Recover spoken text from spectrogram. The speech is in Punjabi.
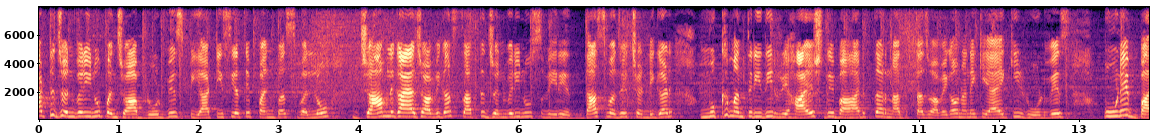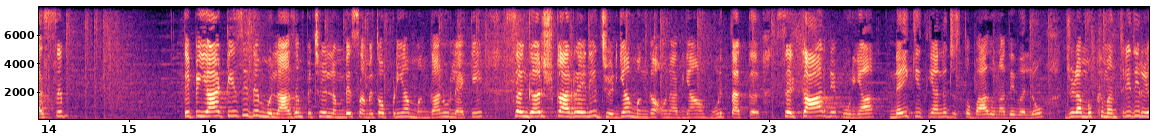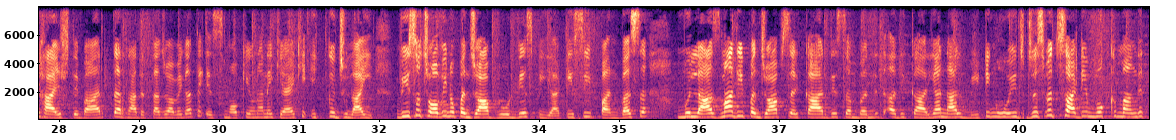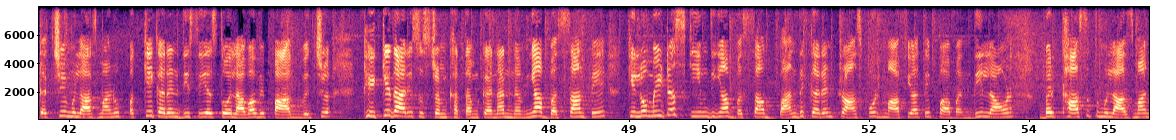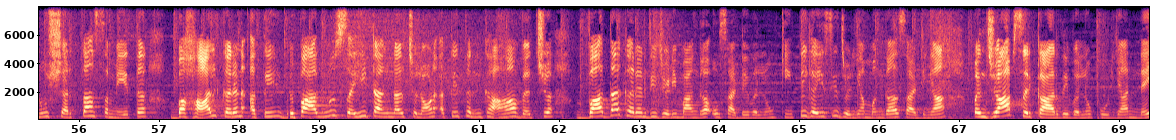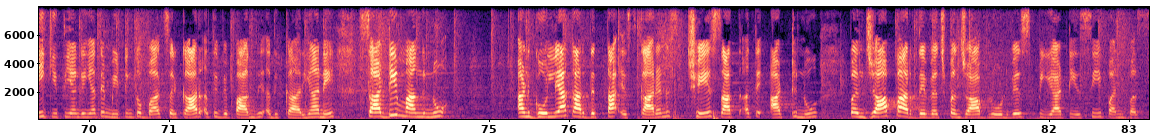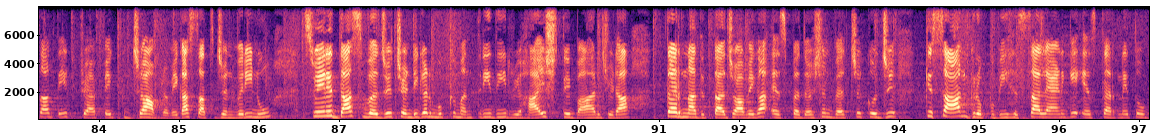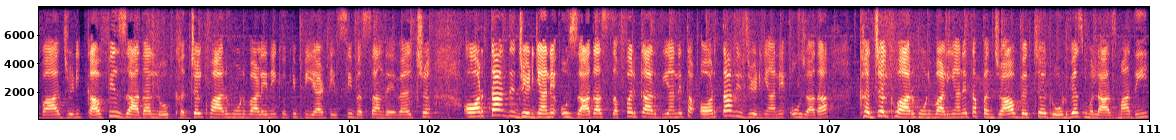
8 ਜਨਵਰੀ ਨੂੰ ਪੰਜਾਬ ਰੋਡਵੇਜ਼ ਪੀਆਰਟੀਸੀ ਅਤੇ ਪਨ ਬੱਸ ਵੱਲੋਂ ਜਾਮ ਲਗਾਇਆ ਜਾਵੇਗਾ। 7 ਜਨਵਰੀ ਨੂੰ ਸਵੇਰੇ 10 ਵਜੇ ਚੰਡੀਗੜ੍ਹ ਮੁੱਖ ਮੰਤਰੀ ਮੰਤਰੀ ਦੀ ਰਿਹਾਇਸ਼ ਦੇ ਬਾਹਰ ਧਰਨਾ ਦਿੱਤਾ ਜਾਵੇਗਾ। ਉਹਨਾਂ ਨੇ ਕਿਹਾ ਹੈ ਕਿ ਰੋਡਵੇਜ਼ ਪੁਣੇ ਬੱਸ ਤੇ ਪੀਆਰਟੀਸੀ ਦੇ ਮੁਲਾਜ਼ਮ ਪਿਛਲੇ ਲੰਬੇ ਸਮੇਂ ਤੋਂ ਆਪਣੀਆਂ ਮੰਗਾਂ ਨੂੰ ਲੈ ਕੇ ਸੰਘਰਸ਼ ਕਰ ਰਹੇ ਨੇ, ਜਿਹੜੀਆਂ ਮੰਗਾਂ ਉਹਨਾਂ ਦੀਆਂ ਹੁਣ ਤੱਕ ਸਰਕਾਰ ਨੇ ਪੂਰੀਆਂ ਨਹੀਂ ਕੀਤੀਆਂ ਨੇ, ਜਿਸ ਤੋਂ ਬਾਅਦ ਉਹਨਾਂ ਦੇ ਵੱਲੋਂ ਜਿਹੜਾ ਮੁੱਖ ਮੰਤਰੀ ਦੀ ਰਿਹਾਇਸ਼ ਦੇ ਬਾਹਰ ਧਰਨਾ ਦਿੱਤਾ ਜਾਵੇਗਾ ਤੇ ਇਸ ਮੌਕੇ ਉਹਨਾਂ ਨੇ ਕਿਹਾ ਹੈ ਕਿ 1 ਜੁਲਾਈ 2024 ਨੂੰ ਪੰਜਾਬ ਰੋਡਵੇਜ਼ ਪੀਆਰਟੀਸੀ ਪਨਬਸ ਮੁਲਾਜ਼ਮਾਂ ਦੀ ਪੰਜਾਬ ਸਰਕਾਰ ਦੇ ਸੰਬੰਧਿਤ ਅਧਿਕਾਰੀਆਂ ਨਾਲ ਮੀਟਿੰਗ ਹੋਈ, ਜਿਸ ਵਿੱਚ ਸਾਡੀ ਮੁੱਖ ਮੰਗ ਕੱਚੇ ਮੁਲਾਜ਼ਮਾਂ ਨੂੰ ਪੱਕੇ ਕਰਨ ਦੀ ਸੀ। ਇਸ ਤੋਂ ਇਲਾਵਾ ਵਿਭਾਗ ਵਿੱਚ ਠੇਕੇਦਾਰੀ ਸਿਸਟਮ ਖਤਮ ਕਰਨਾ, ਨਵੀਆਂ ਬੱਸਾਂ ਤੇ ਕਿਲੋਮੀਟਰ ਸਕੀਮ ਦੀਆਂ ਬੱਸਾਂ ਬੰਦ ਕਰਨ, ਟਰਾਂਸਪੋਰਟ ਮਾਫੀਆ ਤੇ ਪਾਬੰਦੀ ਲਾਉਣ, ਬਰਖਾਸਤ ਮੁਲਾਜ਼ਮਾਂ ਨੂੰ ਸ਼ਰਤਾਂ ਸਮੇਤ ਬਹਾਲ ਕਰਨ ਅਤੇ ਵਿਭਾਗ ਨੂੰ ਸਹੀ ਢੰਗ ਨਾਲ ਚਲਾਉਣ ਅਤੇ ਤਨਖਾਹਾਂ ਵਿੱਚ ਵਾਧਾ ਕਰਨ ਦੀ ਜਿਹੜੀ ਮੰਗ ਆ, ਉਹ ਸਾਡੇ ਵੱਲੋਂ ਕੀਤੀ ਗਈ ਸੀ, ਜਿਹੜੀਆਂ ਮੰਗਾਂ ਸਾਡੀਆਂ ਪੰਜਾਬ ਸਰਕਾਰ ਦੇ ਵੱਲੋਂ ਪੂਰੀਆਂ ਨਹੀਂ ਕੀਤੀਆਂ ਗਈਆਂ ਤੇ ਮੀਟਿੰਗ ਤੋਂ ਬਾਅਦ ਸਰਕਾਰ ਅਤੇ ਵਿਭਾਗ ਦੇ ਅਧਿਕਾਰੀਆਂ ਨੇ ਸਾਡੀ ਮੰਗ ਨੂੰ ਅਣਗੋਲਿਆ ਕਰ ਦਿੱਤਾ ਇਸ ਕਾਰਨ 6 7 ਅਤੇ 8 ਨੂੰ ਪੰਜਾਬ ਭਰ ਦੇ ਵਿੱਚ ਪੰਜਾਬ ਰੋਡਵੇਜ਼, ਪੀਆਰਟੀਸੀ, ਪਨ ਬੱਸਾਂ ਤੇ ਟ੍ਰੈਫਿਕ ਜਾਮ ਰਹੇਗਾ। 7 ਜਨਵਰੀ ਨੂੰ ਸਵੇਰੇ 10 ਵਜੇ ਚੰਡੀਗੜ੍ਹ ਮੁੱਖ ਮੰਤਰੀ ਦੀ ਰਿਹਾਇਸ਼ ਦੇ ਬਾਹਰ ਜਿਹੜਾ ਧਰਨਾ ਦਿੱਤਾ ਜਾਵੇਗਾ। ਇਸ ਪ੍ਰਦਰਸ਼ਨ ਵਿੱਚ ਕੁਝ ਕਿਸਾਨ ਗਰੁੱਪ ਵੀ ਹਿੱਸਾ ਲੈਣਗੇ। ਇਸ ਧਰਨੇ ਤੋਂ ਬਾਅਦ ਜਿਹੜੀ ਕਾਫੀ ਜ਼ਿਆਦਾ ਲੋਕ ਖੱਜਲ ਖੁਆਰ ਹੋਣ ਵਾਲੇ ਨੇ ਕਿਉਂਕਿ ਪੀਆਰਟੀਸੀ ਬੱਸਾਂ ਦੇ ਵਿੱਚ ਔਰਤਾਂ ਦੇ ਜਿਹੜੀਆਂ ਨੇ ਉਹ ਜ਼ਿਆਦਾ ਸਫ਼ਰ ਕਰਦੀਆਂ ਨੇ, ਤਾਂ ਔਰਤਾਂ ਵੀ ਜਿਹੜੀਆਂ ਨੇ ਉਹ ਜ਼ਿਆਦਾ ਖੱਜਲ ਖੁਆਰ ਹੋਣ ਵਾਲੀਆਂ ਨੇ। ਤਾਂ ਪੰਜਾਬ ਵਿੱਚ ਰੋਡਵੇਜ਼ ਮੁਲਾਜ਼ਮਾਂ ਦੀ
